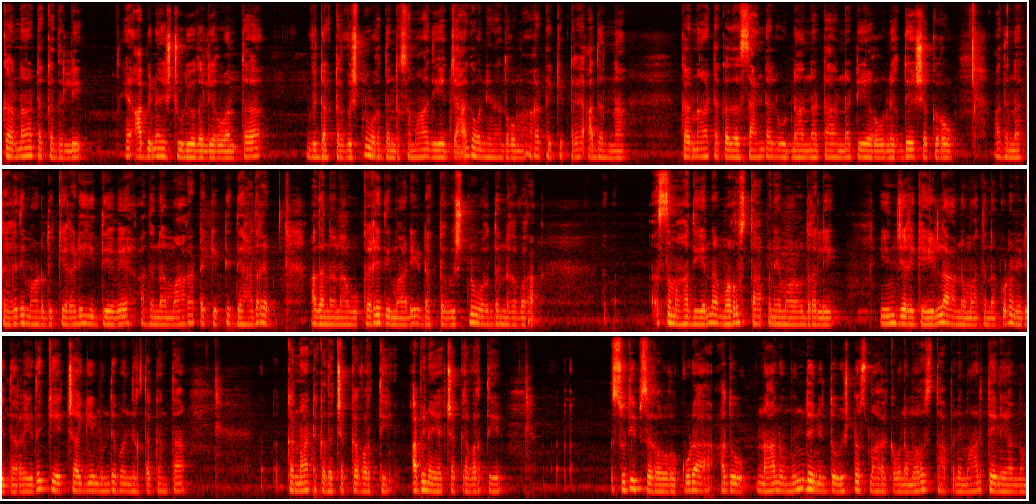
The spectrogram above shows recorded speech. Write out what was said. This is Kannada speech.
ಕರ್ನಾಟಕದಲ್ಲಿ ಅಭಿನಯ ಸ್ಟುಡಿಯೋದಲ್ಲಿರುವಂಥ ವಿ ಡಾಕ್ಟರ್ ವಿಷ್ಣುವರ್ಧನ್ ಸಮಾಧಿಯ ಜಾಗವನ್ನೇನಾದರೂ ಮಾರಾಟಕ್ಕಿಟ್ಟರೆ ಅದನ್ನು ಕರ್ನಾಟಕದ ಸ್ಯಾಂಡಲ್ವುಡ್ನ ನಟ, ನಟಿಯರು, ನಿರ್ದೇಶಕರು ಅದನ್ನು ಖರೀದಿ ಮಾಡೋದಕ್ಕೆ ರೆಡಿ ಇದ್ದೇವೆ. ಅದನ್ನು ಮಾರಾಟಕ್ಕಿಟ್ಟಿದ್ದೆ ಆದರೆ ಅದನ್ನು ನಾವು ಖರೀದಿ ಮಾಡಿ ಡಾಕ್ಟರ್ ವಿಷ್ಣುವರ್ಧನ್ರವರ ಸಮಾಧಿಯನ್ನು ಮರುಸ್ಥಾಪನೆ ಮಾಡೋದರಲ್ಲಿ ಹಿಂಜರಿಕೆ ಇಲ್ಲ ಅನ್ನೋ ಮಾತನ್ನು ಕೂಡ ನೀಡಿದ್ದಾರೆ. ಇದಕ್ಕೆ ಹೆಚ್ಚಾಗಿ ಮುಂದೆ ಬಂದಿರತಕ್ಕಂಥ ಕರ್ನಾಟಕದ ಚಕ್ರವರ್ತಿ, ಅಭಿನಯ ಚಕ್ರವರ್ತಿ ಸುದೀಪ್ ಸರ್ ಅವರು ಕೂಡ ಅದು ನಾನು ಮುಂದೆ ನಿಂತು ವಿಷ್ಣು ಸ್ಮಾರಕವನ್ನು ಮರುಸ್ಥಾಪನೆ ಮಾಡ್ತೇನೆ ಅನ್ನೋ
